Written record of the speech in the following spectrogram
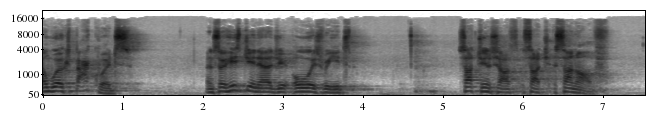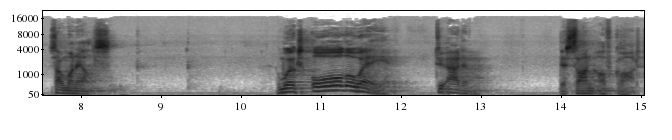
and works backwards. And so his genealogy always reads such and such, such son of someone else. And works all the way to Adam, the Son of God.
